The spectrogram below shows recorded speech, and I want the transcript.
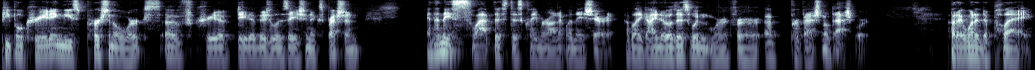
people creating these personal works of creative data visualization expression. And then they slap this disclaimer on it when they share it. I'm like, I know this wouldn't work for a professional dashboard, but I wanted to play.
